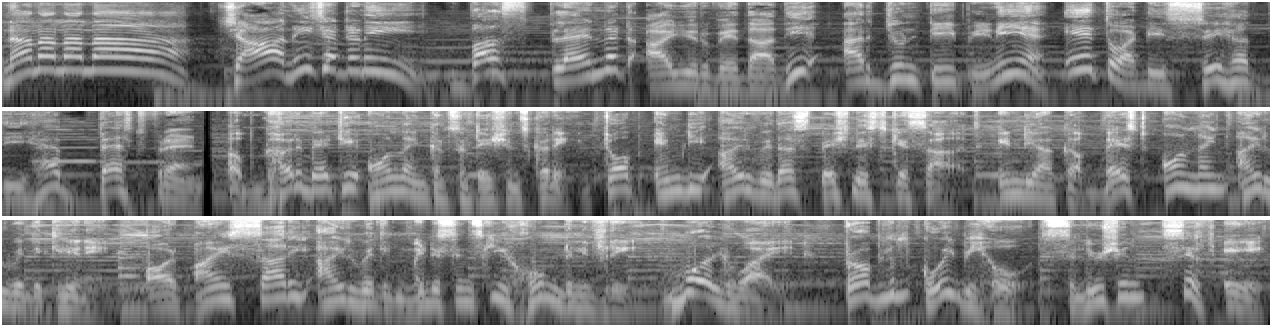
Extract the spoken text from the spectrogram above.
ਨਾ ਨਾ ਨਾ ਨਾ ਚਾਹ ਨਹੀਂ ਛੱਡਣੀ ਬਸ ਪਲੈਨਟ ਆਯੁਰਵੇਦਾ ਦੀ ਅਰਜੁਨ ਟੀ ਪੀਣੀ ਹੈ ਇਹ ਤੁਹਾਡੀ ਸਿਹਤ ਦੀ ਹੈ बेस्ट फ्रेंड अब घर बैठे ऑनलाइन कंसल्टेशंस करें टॉप एमडी आयुर्वेदा स्पेशलिस्ट के साथ इंडिया का बेस्ट ऑनलाइन आयुर्वेदिक क्लिनिक और पाए सारी आयुर्वेदिक मेडिसिन की home delivery worldwide problem कोई भी हो सोल्यूशन सिर्फ एक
